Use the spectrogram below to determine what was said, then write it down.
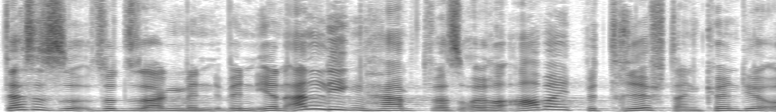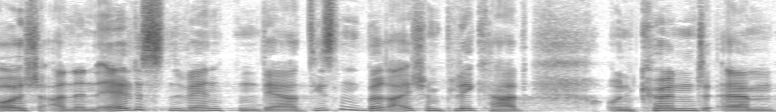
das ist sozusagen, wenn, wenn ihr ein Anliegen habt, was eure Arbeit betrifft, dann könnt ihr euch an den Ältesten wenden, der diesen Bereich im Blick hat und könnt, ähm,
